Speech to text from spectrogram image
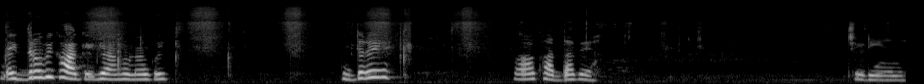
ਇਧਰੋਂ ਵੀ ਖਾ ਕੇ ਗਿਆ ਹੋਣਾ ਕੋਈ। ਇਧਰੇ ਆ ਖਾਦਾ ਪਿਆ। ਚਿੜੀਆਂ ਨੇ।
